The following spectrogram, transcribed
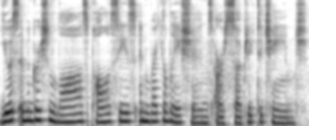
U.S. immigration laws, policies, and regulations are subject to change.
